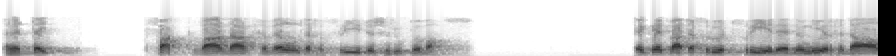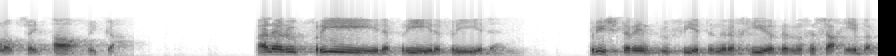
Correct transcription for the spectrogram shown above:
in 'n tyd vak waar daar geweldige vredesroepe was. Kyk net wat 'n groot vrede het nou neergedaal op Suid-Afrika. Hulle roep vrede, vrede, vrede priester en profeet en regeerder en gesaghebber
